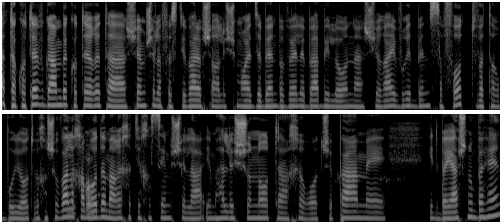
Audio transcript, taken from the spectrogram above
אתה כותב גם בכותרת השם של הפסטיבל, אפשר לשמוע את זה בין בבל לבבילון, השירה העברית בין שפות ותרבויות, וחשובה נכון. לך מאוד המערכת יחסים שלה עם הלשונות האחרות, שפעם אה, התביישנו בהן,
